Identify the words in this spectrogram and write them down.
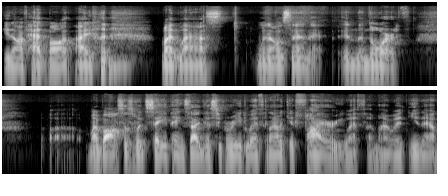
you know, I've had boss I my last when I was in in the north, uh, my bosses would say things I disagreed with and I would get fiery with them. I would, you know,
